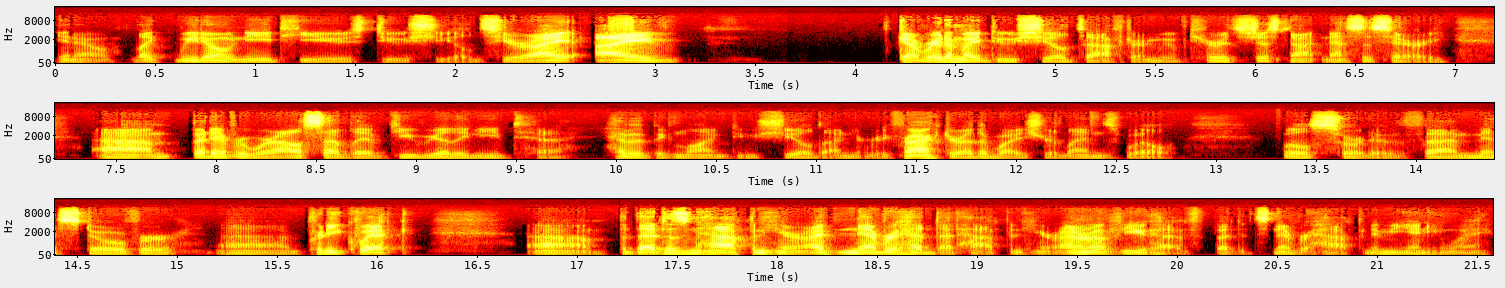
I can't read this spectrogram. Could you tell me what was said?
You know, like we don't need to use dew shields here. I I got rid of my dew shields after I moved here. It's just not necessary. Um, but everywhere else I lived, you really need to have a big long dew shield on your refractor. Otherwise, your lens will will sort of uh, mist over uh, pretty quick. Um, but that doesn't happen here. I've never had that happen here. I don't know if you have, but it's never happened to me anyway.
